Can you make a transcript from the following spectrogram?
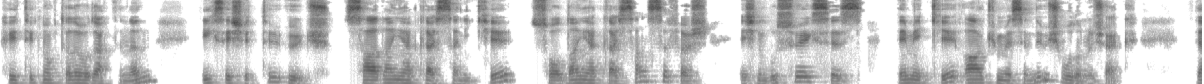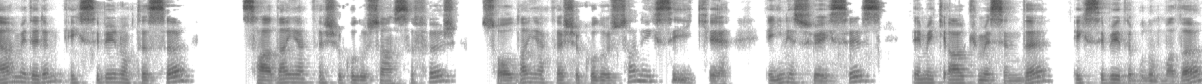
kritik noktalar odaklanın. x eşittir 3. Sağdan yaklaşsan 2, soldan yaklaşsan 0. E şimdi bu süreksiz. Demek ki A kümesinde 3 bulunacak. Devam edelim. Eksi 1 noktası sağdan yaklaşacak olursan 0, soldan yaklaşacak olursan eksi 2. E yine süreksiz. Demek ki A kümesinde eksi 1 de bulunmalı.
